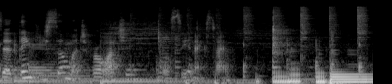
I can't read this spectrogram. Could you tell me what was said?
So thank you so much for watching, and we'll see you next time.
